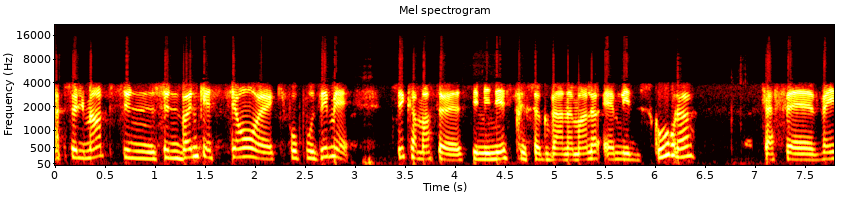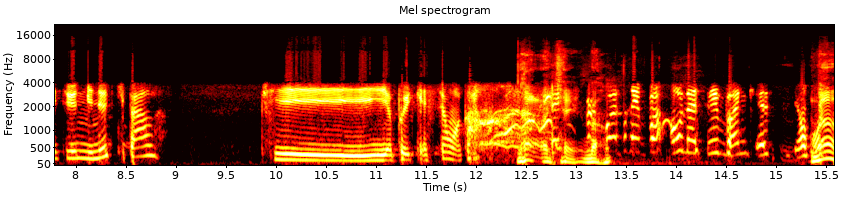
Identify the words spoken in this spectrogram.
absolument. C'est une, une, bonne question euh, qu'il faut poser, mais tu sais comment ces ministres et ce gouvernement-là aiment les discours, là? Ça fait 21 minutes qu'ils parlent, puis il n'y a pas eu de question encore. Ah, OK, bon. On a ces. Bon.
